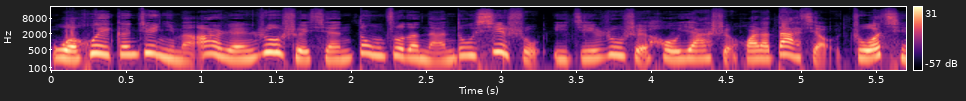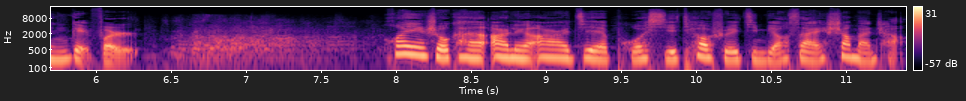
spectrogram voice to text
我会根据你们二人入水前动作的难度系数以及入水后压水花的大小酌情给分儿。”欢迎收看二零二二届婆媳跳水锦标赛上半场。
